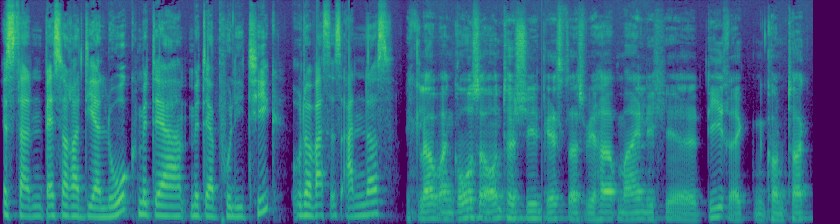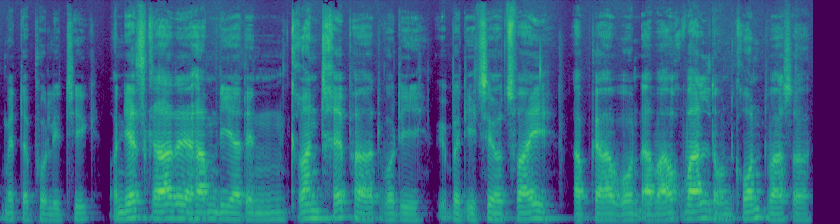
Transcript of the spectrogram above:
Ist da ein besserer Dialog mit der, mit der Politik oder was ist anders? Ich glaube, ein großer Unterschied ist, dass wir haben eigentlich äh, direkten Kontakt mit der Politik. Und jetzt gerade haben die ja den Grand Treppard, wo die über die CO2-Abgabe und aber auch Wald und Grundwasser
